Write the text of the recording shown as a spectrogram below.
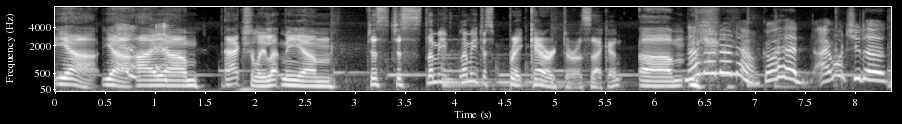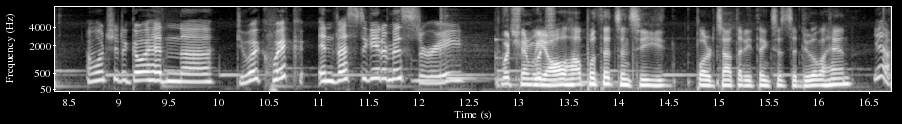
Yeah, yeah, I um actually let me um just just let me let me just break character a second. Um No, no, no, no. Go ahead. I want you to. I want you to go ahead and uh, do a quick investigate a mystery. which Can we which- all help with it since he blurts out that he thinks it's a Dullahan? Yeah.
